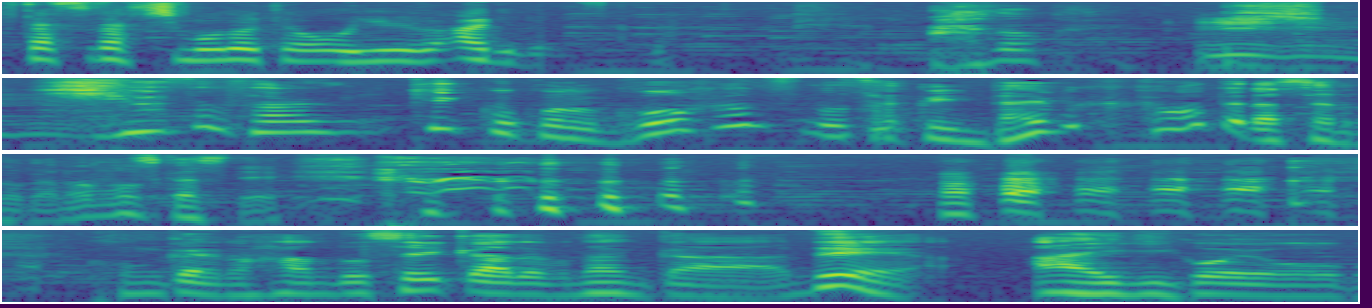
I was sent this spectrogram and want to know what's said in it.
ひたすら下ネタを言うアニメですから。あの、うんうんうん日傘さん、結構このゴーハンズの作品だいぶ関わってらっしゃるのかなもしかして。今回のハンドシェイカーでもなんか、ね、喘ぎ声を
